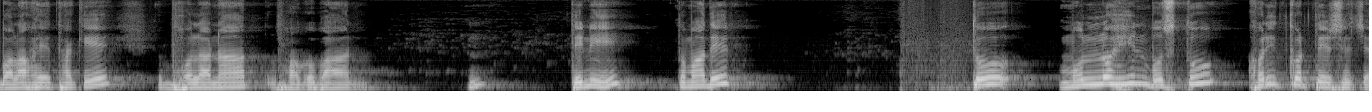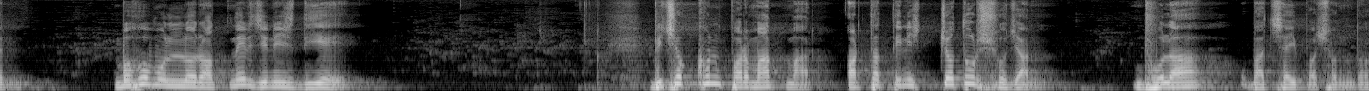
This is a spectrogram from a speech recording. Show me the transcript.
বলা হয়ে থাকে, ভোলানাথ ভগবান। তিনি তোমাদের তো মূল্যহীন বস্তু খরিদ করতে এসেছেন, বহুমূল্য রত্নের জিনিস দিয়ে। বিচক্ষণ পরমাত্মার, অর্থাৎ তিনি চতুর সুজান, ভোলা বাচ্চাই পছন্দ।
